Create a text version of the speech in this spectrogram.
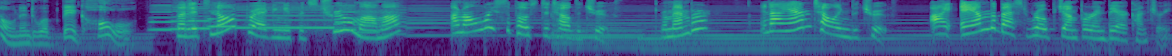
down into a big hole. But it's not bragging if it's true, Mama. I'm always supposed to tell the truth. Remember? And I am telling the truth. I am the best rope jumper in Bear Country.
